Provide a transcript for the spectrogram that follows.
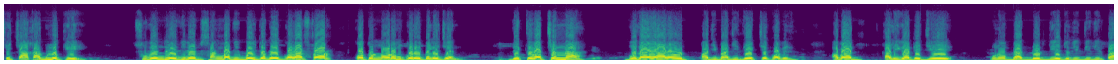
সেই চাকাগুলো কে? শুভেন্দু এদিনের সাংবাদিক বৈঠকে গলার স্বর কত নরম করে ফেলেছেন। দেখতে পাচ্ছেন না? বোধহয় আরও পাঁজি পাঁজি দেখছে কবে আবার কালীঘাটে যে কোনো ব্যাকডোর দিয়ে যদি দিদির পা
